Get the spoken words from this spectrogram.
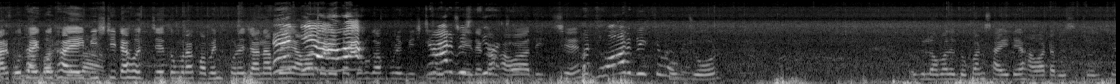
আর কোথায় কোথায় এই বৃষ্টিটা হচ্ছে তোমরা কমেন্ট করে জানাবে। আমাদের এটা দুর্গাপুরে বৃষ্টি হচ্ছে এই দেখো হাওয়া দিচ্ছে। খুব জোর। ওগুলো আমাদের দোকান সাইডে হাওয়াটা বেশি চলছে।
